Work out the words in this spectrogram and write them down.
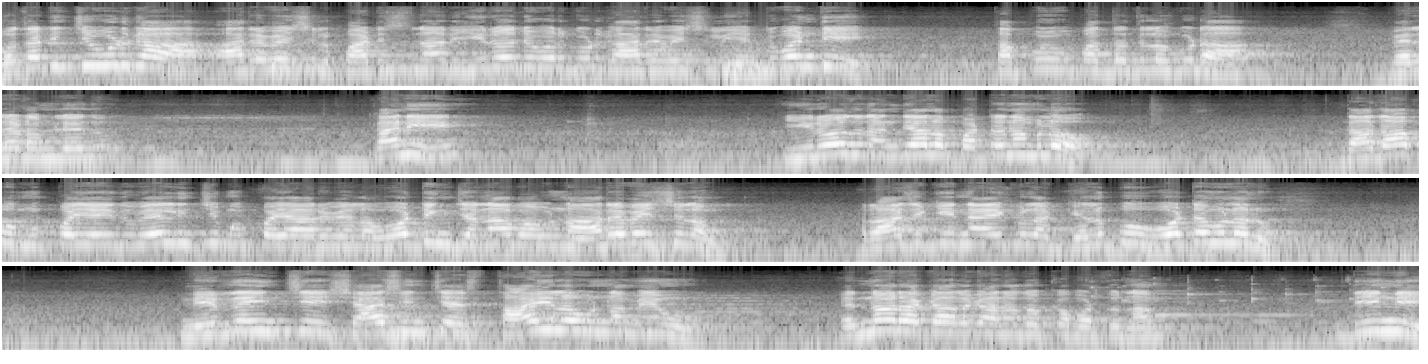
మొదటి నుంచి కూడా ఆర్యవేశులు పాటిస్తున్నారు. ఈ రోజు వరకు కూడా ఆర్యవేశులు ఎటువంటి తప్పు పద్ధతిలో కూడా వెళ్ళడం లేదు. కానీ ఈరోజు నంద్యాల పట్టణంలో దాదాపు ముప్పై ఐదు వేల నుంచి ముప్పై ఆరు వేల ఓటింగ్ జనాభా ఉన్న ఆర్యవేశులం రాజకీయ నాయకుల గెలుపు ఓటములను నిర్ణయించి శాసించే స్థాయిలో ఉన్న మేము ఎన్నో రకాలుగా అనదొక్కబడుతున్నాం. దీన్ని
